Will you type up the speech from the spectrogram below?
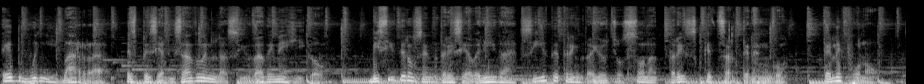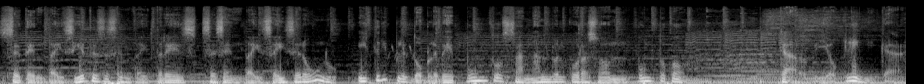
Edwin Ibarra, especializado en la Ciudad de México. Visítenos en 13 Avenida 738 Zona 3 Quetzaltenango Teléfono 7763-6601 y www.sanandoelcorazon.com. Cardioclínica.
